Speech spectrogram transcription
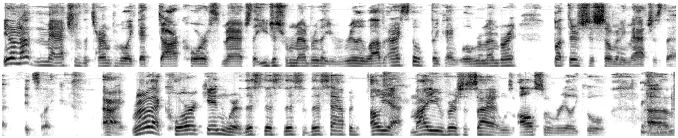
you know, not match of the term, but like that dark horse match that you just remember that you really loved. And I still think I will remember it, but there's just so many matches that it's like, all right, remember that Korakuen where this, this, this, this happened? Oh yeah, Mayu versus Saya was also really cool. Um,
